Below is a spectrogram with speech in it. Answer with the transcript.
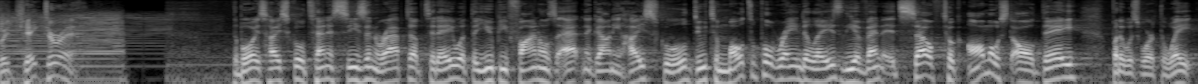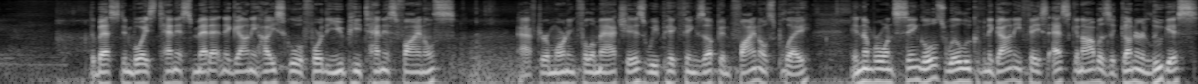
with Jake Duran. The boys' high school tennis season wrapped up today with the UP Finals at Negaunee High School. Due to multiple rain delays, the event itself took almost all day, but it was worth the wait. The best in boys tennis met at Negaunee High School for the UP Tennis Finals. After a morning full of matches, we pick things up in finals play. In number one singles, Will Luke of Negaunee faced Escanaba's Gunnar Lugas.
